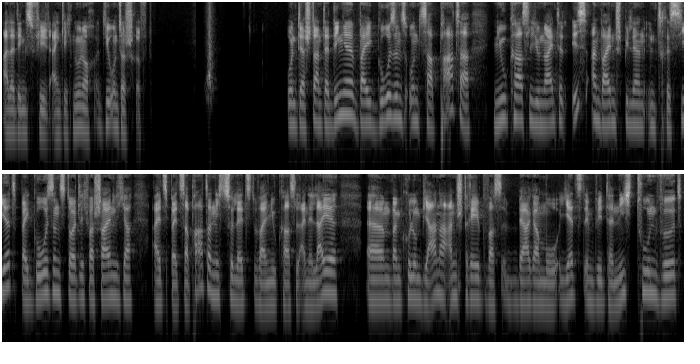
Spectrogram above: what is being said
allerdings fehlt eigentlich nur noch die Unterschrift. Und der Stand der Dinge bei Gosens und Zapata. Newcastle United ist an beiden Spielern interessiert. Bei Gosens deutlich wahrscheinlicher als bei Zapata, nicht zuletzt, weil Newcastle eine Laie ähm, beim Kolumbianer anstrebt, was Bergamo jetzt im Winter nicht tun wird.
